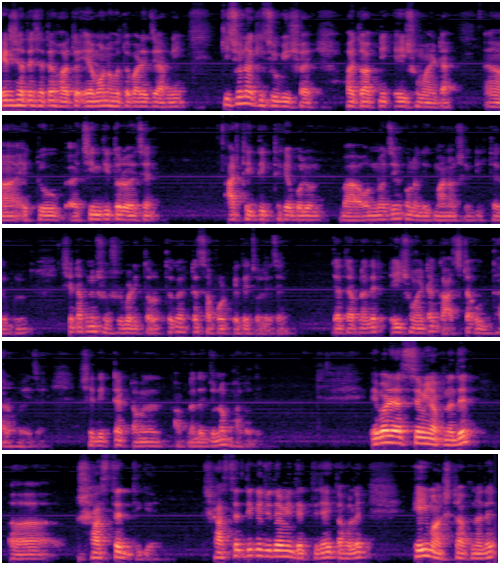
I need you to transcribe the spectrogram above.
এর সাথে সাথে হয়তো এমনও হতে পারে যে আপনি কিছু না কিছু বিষয় হয়তো আপনি এই সময়টা একটু চিন্তিত রয়েছেন। আর্থিক দিক থেকে বলুন বা অন্য যে কোনো দিক, মানসিক দিক থেকে বলুন, সেটা আপনি শ্বশুরবাড়ির তরফ থেকেও একটা সাপোর্ট পেতে চলেছেন যাতে আপনাদের এই সময়টা কাজটা উদ্ধার হয়ে যায়। সেদিকটা একটা আমাদের, আপনাদের জন্য ভালো দিক। এবারে আসছি আমি আপনাদের স্বাস্থ্যের দিকে। স্বাস্থ্যের দিকে যদি আমি দেখতে যাই, তাহলে এই মাসটা আপনাদের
